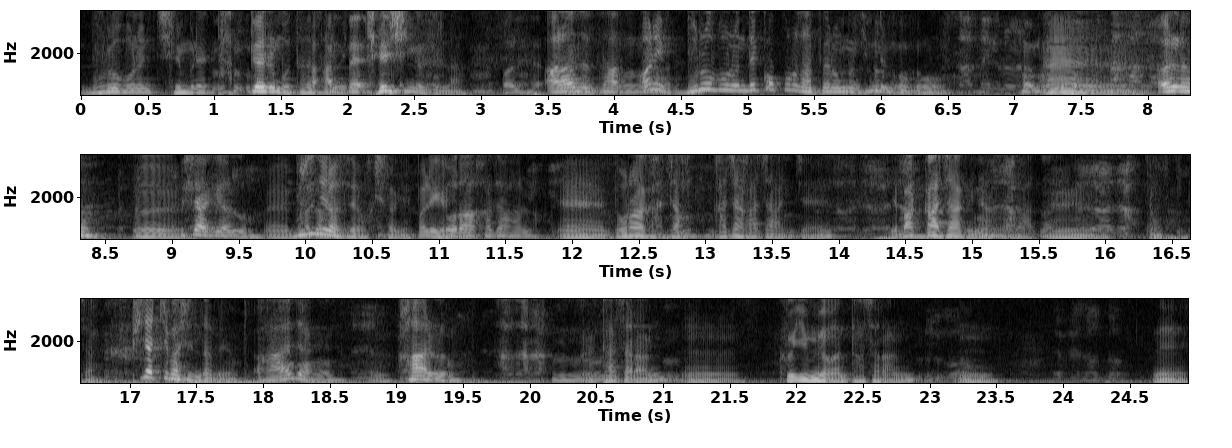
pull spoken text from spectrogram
물어보는 질문에 답변을 못하는 안 사람이 돼. 제일 신경질 나. 원래 아나운서 다 아니 물어보는데 거꾸로 답변하면 힘든 거고. 예, 얼른 예, 시작이 얼른. 예, 무슨 일 하세요, 확실하게 빨리 얘기해. 놀아 가자 얼른. 예, 놀아 가자, 가자 가자 이제, 이제 막 가자 그냥. 예. 자 피자집 하신다며요. 아, 아니 아니. 가 얼른. 다사랑 예, 다사랑. 예. 그 유명한 다사랑. 음. 에피소드. 네.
